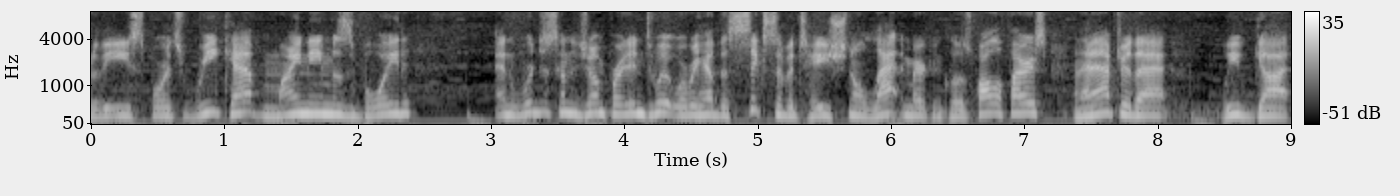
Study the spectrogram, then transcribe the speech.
to the Esports Recap. My name is Boyd, and we're just going to jump right into it where we have the six invitational Latin American closed qualifiers, and then after that, we've got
